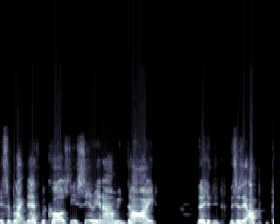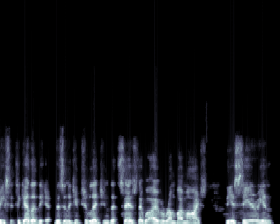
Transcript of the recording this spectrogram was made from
It's the Black Death because the Assyrian army died. The, this is it. I pieced it together. The, there's an Egyptian legend that says they were overrun by mice. The Assyrian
